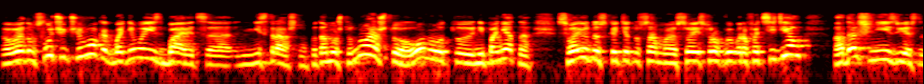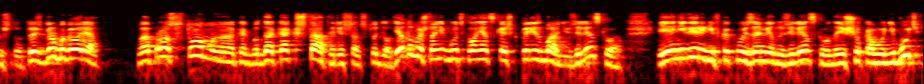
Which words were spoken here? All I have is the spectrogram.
В этом случае чего, как бы от него избавиться не страшно, потому что, ну а что, он вот непонятно свою, так сказать, эту самую, свой срок выборов отсидел, а дальше неизвестно что. То есть, грубо говоря, Вопрос в том, как бы, да, как Штаты решат, что делать. Я думаю, что они будут склоняться, конечно, к переизбранию Зеленского. И я не верю ни в какую замену Зеленского на еще кого-нибудь.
